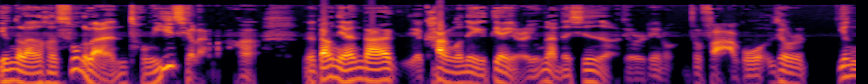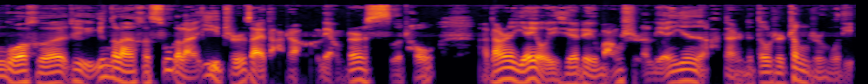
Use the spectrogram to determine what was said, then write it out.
英格兰和苏格兰统一起来了啊！那当年大家也看过那个电影《勇敢的心》啊，就是这种，就法国，就是英国和这个英格兰和苏格兰一直在打仗，两边死仇啊。当然也有一些这个王室的联姻啊，但是那都是政治目的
